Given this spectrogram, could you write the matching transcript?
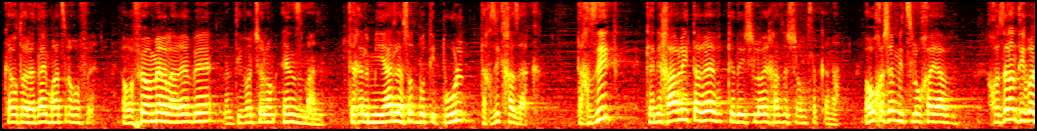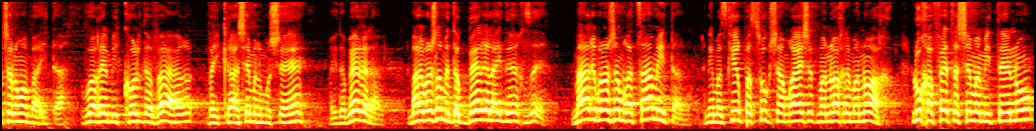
לקח אותו לידיים, רץ לרופא. הרופא אומר לרבי, לנתיבות שלום, אין זמן. צריך מיד לעשות בו טיפול, תחזיק חזק. תחזיק, כי אני חייב להתערב כדי שלא יהיה חס ושלום סכנה. ברוך השם ניצלו חייו. חוזר לנתיבות שלום הביתה, והוא הרי מכל דבר, ויקרא השם אל משה, וידבר אליו. מה ריבונו שלם מדבר אליי דרך זה? מה ריבונו שלם רצה מאיתנו? אני מזכיר פסוק שאמרה אשת מנוח למנוח, לו חפץ השם עמיתנו,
